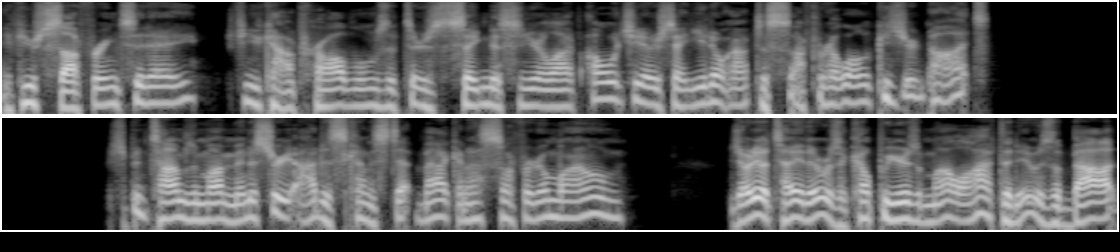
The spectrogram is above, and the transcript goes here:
If you're suffering today, if you've got problems, if there's sickness in your life, I want you to understand you don't have to suffer alone because you're not. There's been times in my ministry I just kind of stepped back and I suffered on my own. Jody I'll tell you there was a couple years of my life that it was about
